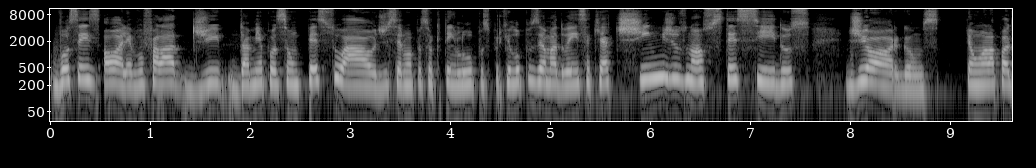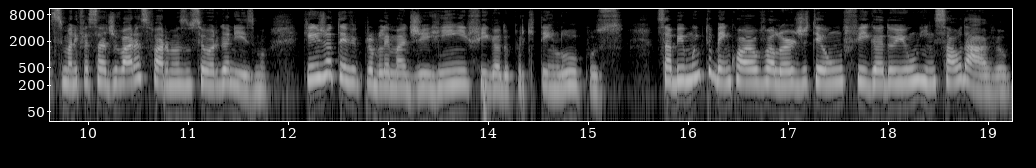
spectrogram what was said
Vocês, olha, vou falar de, da minha posição pessoal, de ser uma pessoa que tem lupus, porque lupus é uma doença que atinge os nossos tecidos de órgãos. Então, ela pode se manifestar de várias formas no seu organismo. Quem já teve problema de rim e fígado porque tem lupus, sabe muito bem qual é o valor de ter um fígado e um rim saudável.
